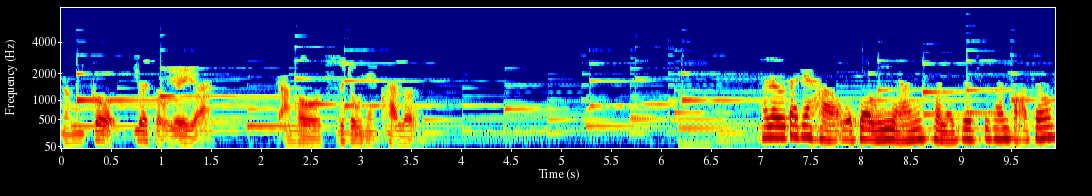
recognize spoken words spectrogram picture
能够越走越远，然后四周年快乐。Hello，大家好，我叫文阳，我来自四川达州，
